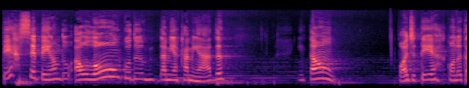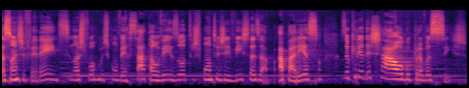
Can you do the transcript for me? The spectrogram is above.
percebendo ao longo do, da minha caminhada. Então, pode ter conotações diferentes, se nós formos conversar, talvez outros pontos de vista apareçam, mas eu queria deixar algo para vocês.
